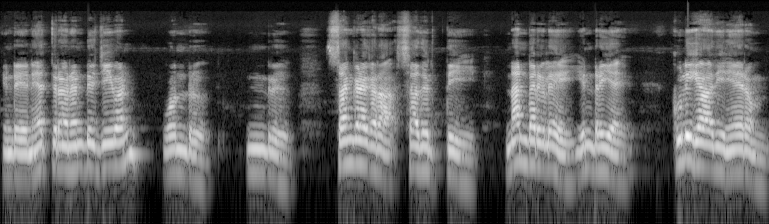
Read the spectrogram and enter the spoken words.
இன்றைய நேத்திரம் ரெண்டு ஜீவன் ஒன்று. இன்று சங்கடகரா சதுர்த்தி. நண்பர்களே இன்றைய குளிகாதி நேரம்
